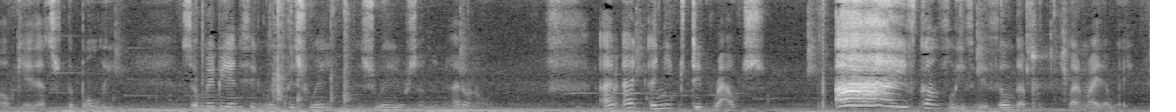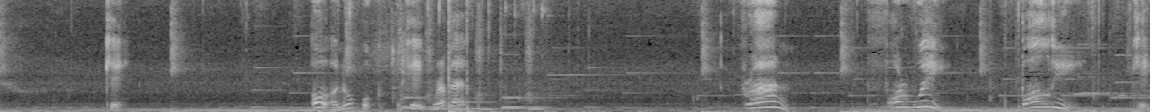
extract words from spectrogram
okay. That's the bully. So maybe anything like this way, this way or something. I don't know. I I, I need to take routes. I've completely filled up plan right away. Okay. Oh, a notebook. Okay, grab that. Run! Far away! Baldi! Okay.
